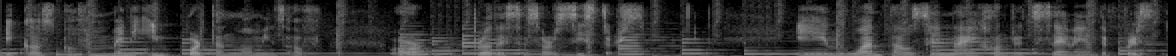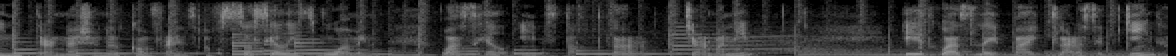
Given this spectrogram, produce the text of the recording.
because of many important moments of our predecessor sisters. In 1907, the first International Conference of Socialist Women was held in Stuttgart, Germany. It was led by Clara Zetkin,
